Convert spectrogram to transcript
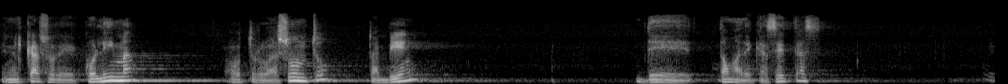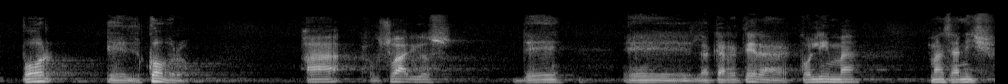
en el caso de Colima, otro asunto también de toma de casetas por el cobro a usuarios de eh, la carretera Colima-Manzanillo.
